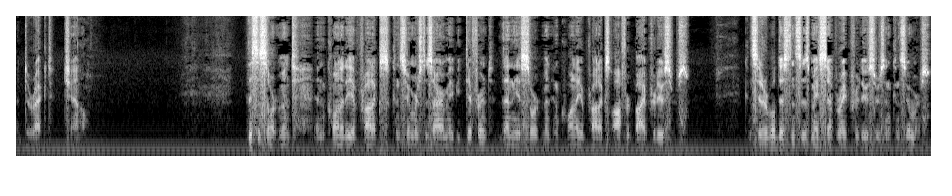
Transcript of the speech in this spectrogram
a direct channel. This assortment and quantity of products consumers desire may be different than the assortment and quantity of products offered by producers. Considerable distances may separate producers and consumers.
